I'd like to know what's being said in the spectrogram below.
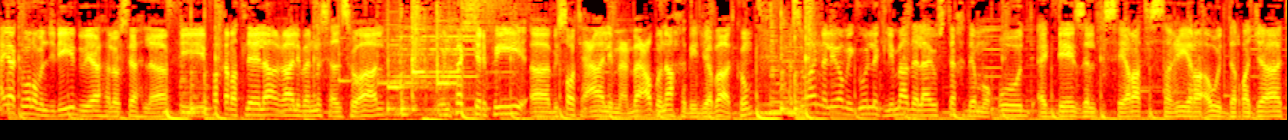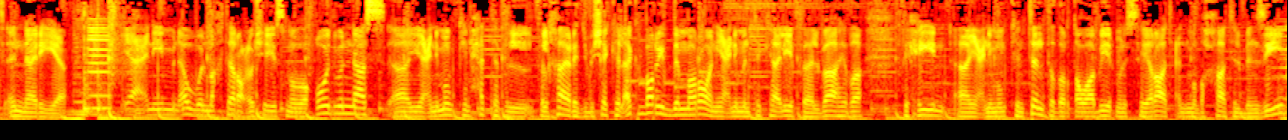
حياكم الله من جديد ويا أهلا وسهلا. في فقرة ليه لا غالبا نسأل سؤال ونفكر فيه آه، بصوت عالي مع بعض وناخذ إجاباتكم. السؤال سؤالنا اليوم يقول لك لماذا لا يستخدم وقود الديزل في السيارات الصغيرة أو الدراجات النارية؟ يعني من أول ما اخترعوا شيء اسمه وقود والناس آه، يعني ممكن حتى في الخارج بشكل أكبر يتذمرون يعني من تكاليفه الباهظة. في حين آه، يعني ممكن تنتظر طوابير من السيارات عند مضخات البنزين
